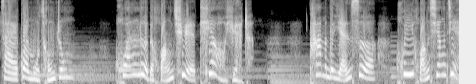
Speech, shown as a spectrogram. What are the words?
在灌木丛中，欢乐的黄雀跳跃着，它们的颜色辉煌相间，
